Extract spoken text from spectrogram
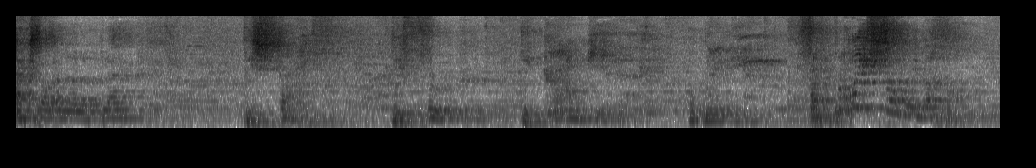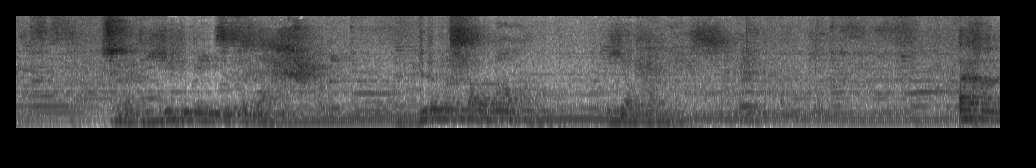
Ek sal in hulle plek die straf, die vloek, die krankhede op my neem. Verbrysel my liggaam sodat hierdie mense vandag deur 'n tabernakel heel kan wees. Ek gaan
